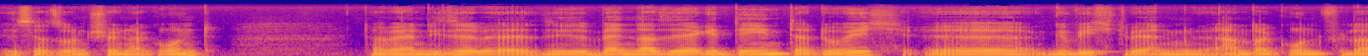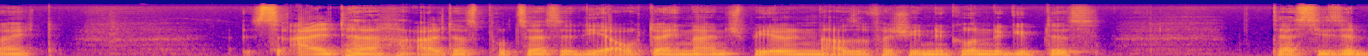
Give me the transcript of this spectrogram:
ist ja so ein schöner Grund. Da werden diese, diese Bänder sehr gedehnt dadurch. Äh, Gewicht wäre ein anderer Grund vielleicht. Das Alter, Altersprozesse, die auch da hineinspielen, also verschiedene Gründe gibt es. Dass diese,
